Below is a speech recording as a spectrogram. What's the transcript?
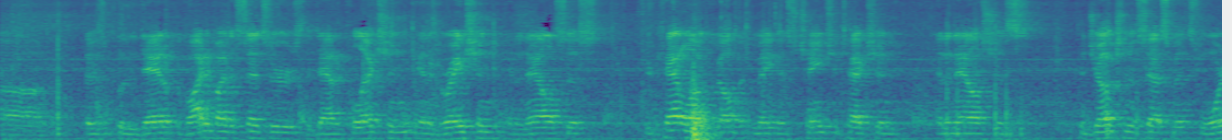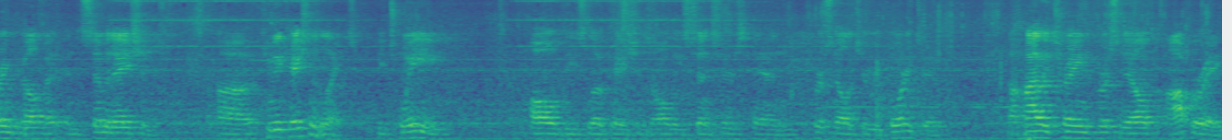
uh, those include the data provided by the sensors, the data collection, integration, and analysis, your catalog development maintenance, change detection and analysis, conjunction assessments, warning development, and dissemination uh, communication links between all of these locations, all these sensors, and personnel that you're reporting to. The highly trained personnel to operate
